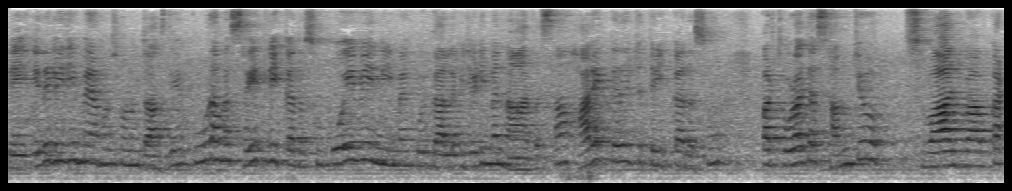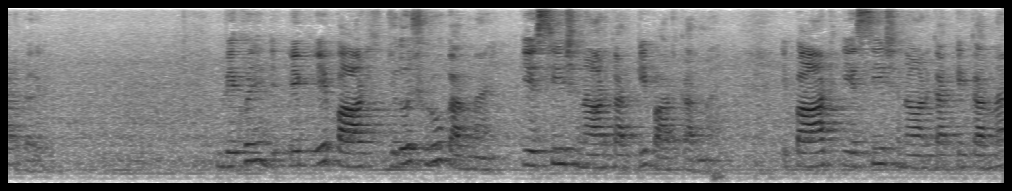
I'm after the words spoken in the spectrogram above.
ਤੇ ਇਹਦੇ ਲਈ ਜੀ ਮੈਂ ਹੁਣ ਤੁਹਾਨੂੰ ਦੱਸਦੀ ਹਾਂ, ਪੂਰਾ ਮੈਂ ਸਹੀ ਤਰੀਕਾ ਦੱਸੂੰ, ਕੋਈ ਵੀ ਨਹੀਂ ਮੈਂ ਕੋਈ ਗੱਲ ਵੀ ਜਿਹੜੀ ਮੈਂ ਨਾ ਦੱਸਾਂ, ਹਰ ਇੱਕ ਦੇ ਵਿੱਚ ਤਰੀਕਾ ਦੱਸੂੰ, ਪਰ ਥੋੜਾ ਜਿਹਾ ਸਮਝੋ, ਸਵਾਲ ਜਵਾਬ ਘੱਟ ਕਰਿਓ। ਵੇਖੋ ਜੀ ਜ- ਇੱਕ ਇਹ ਪਾਠ ਜਦੋਂ ਸ਼ੁਰੂ ਕਰਨਾ ਹੈ, ਕੇਸੀ ਇਸ਼ਨਾਨ ਕਰਕੇ ਪਾਠ ਕਰਨਾ ਹੈ। ਇਹ ਪਾਠ ਕੇਸੀ ਇਸ਼ਨਾਨ ਕਰਕੇ ਕਰਨਾ,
